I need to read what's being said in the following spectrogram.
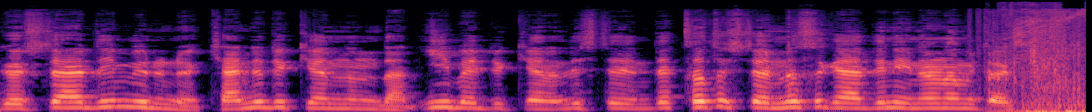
gösterdiğim ürünü kendi dükkanından eBay dükkanı listelerinde satışları nasıl geldiğine inanamayacaksın.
